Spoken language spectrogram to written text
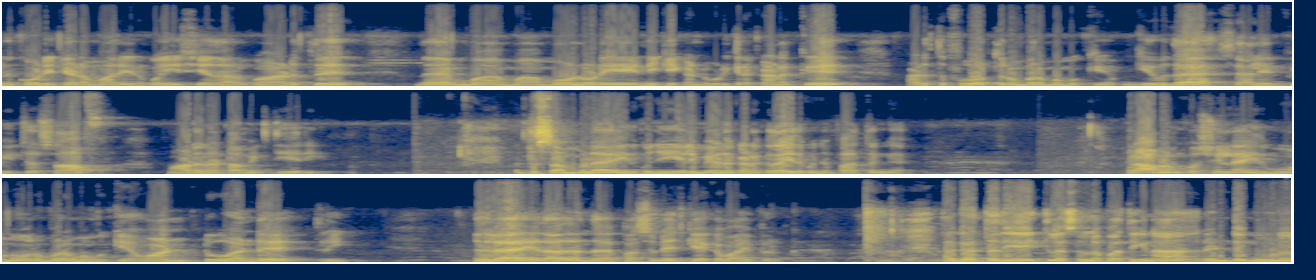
இந்த கோடிட்டேட மாதிரி இருக்கும். ஈஸியாக தான் இருக்கும். அடுத்து இந்த மோலோடைய எண்ணிக்கை கண்டுபிடிக்கிற கணக்கு. அடுத்து ஃபோர்த் ரொம்ப ரொம்ப முக்கியம். Give the salient features of modern atomic theory அடுத்து சம்மில் இது கொஞ்சம் எளிமையான கணக்கு தான். இதை கொஞ்சம் பார்த்துங்க. ப்ராப்ளம் கொஸ்டினில் இது மூணும் ரொம்ப ரொம்ப முக்கியம். ஒன் டூ அண்டு த்ரீ இதில் ஏதாவது அந்த பர்சன்டேஜ் கேட்க வாய்ப்பு இருக்குது அதுக்கு அடுத்தது எயித் லெசனில் பார்த்தீங்கன்னா ரெண்டு மூணு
